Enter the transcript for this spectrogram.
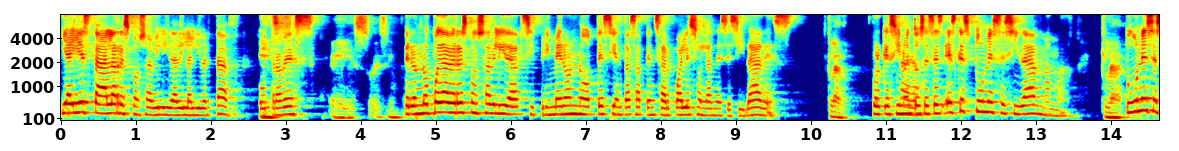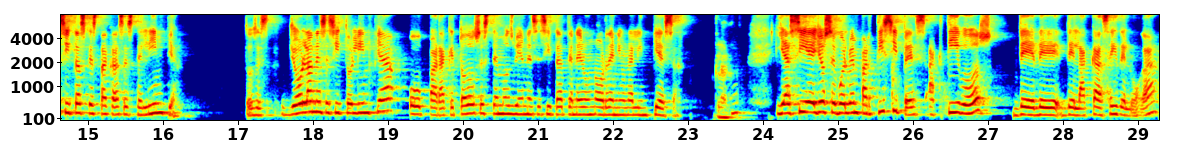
Y ahí está la responsabilidad y la libertad, otra vez. Eso es importante. Pero no puede haber responsabilidad si primero no te sientas a pensar cuáles son las necesidades. Claro. Porque si no, entonces es, es, que es tu necesidad, mamá. Claro. Tú necesitas que esta casa esté limpia. Entonces, yo la necesito limpia o para que todos estemos bien necesita tener un orden y una limpieza. Claro. Y así ellos se vuelven partícipes activos de, de, la casa y del hogar.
